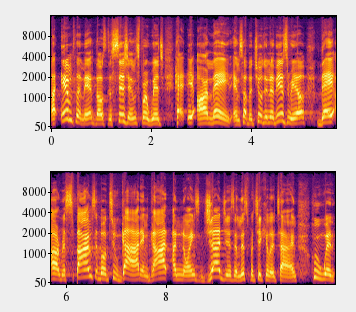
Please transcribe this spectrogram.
uh, implement those decisions for which ha- are made. And so the children of Israel, they are responsible to God, and God anoints judges in this particular time who would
